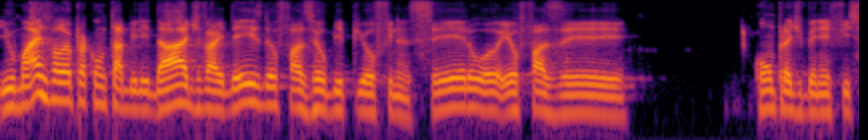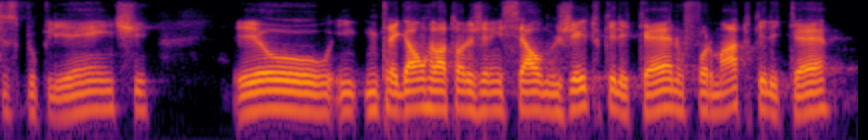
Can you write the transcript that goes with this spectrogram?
E o mais valor para a contabilidade vai desde eu fazer o BPO financeiro, eu fazer compra de benefícios para o cliente, eu entregar um relatório gerencial no jeito que ele quer, no formato que ele quer,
